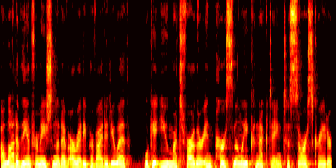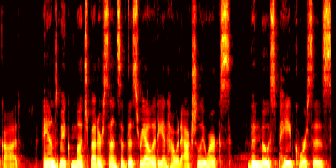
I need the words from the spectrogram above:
A lot of the information that I've already provided you with will get you much farther in personally connecting to Source Creator God and make much better sense of this reality and how it actually works than most paid courses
